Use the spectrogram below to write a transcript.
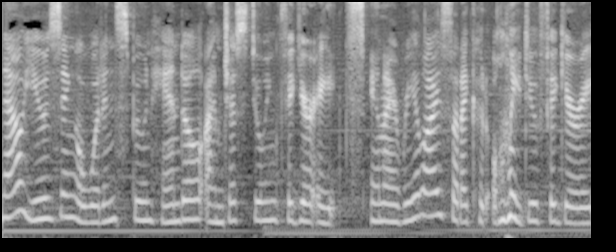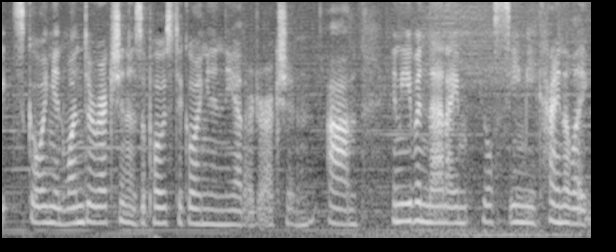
now using a wooden spoon handle, I'm just doing figure eights. And I realized that I could only do figure eights going in one direction as opposed to going in the other direction. Um, and even then, I you'll see me kind of like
